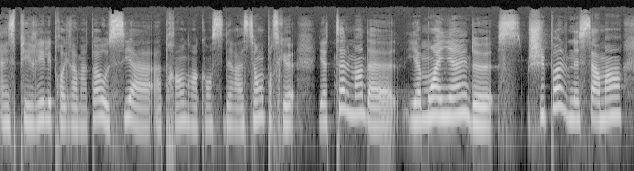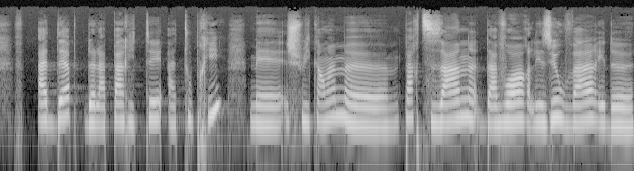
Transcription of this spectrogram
inspiré les programmateurs aussi à, prendre en considération parce qu'il y a tellement de. Il y a moyen de. Je ne suis pas nécessairement adepte de la parité à tout prix, mais je suis quand même euh, partisane d'avoir les yeux ouverts et de,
